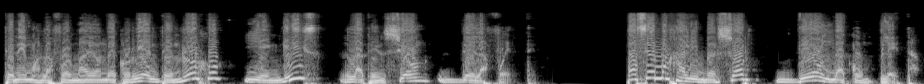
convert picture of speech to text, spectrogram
Tenemos la forma de onda de corriente en rojo y en gris la tensión de la fuente. Pasemos al inversor de onda completa.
